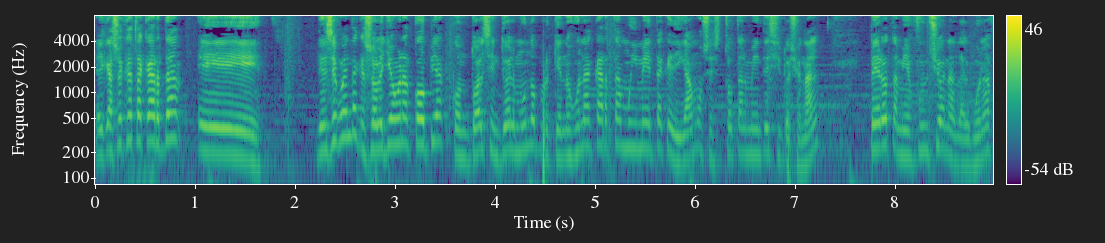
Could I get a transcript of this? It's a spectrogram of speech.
El caso es que esta carta, eh, dense cuenta que solo lleva una copia con todo el sentido del mundo, porque no es una carta muy meta que digamos es totalmente situacional, pero también funciona de alguna,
